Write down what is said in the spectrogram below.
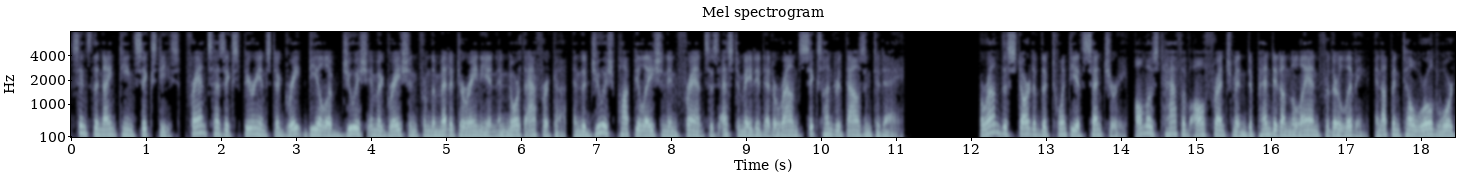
Since the 1960s, France has experienced a great deal of Jewish immigration from the Mediterranean and North Africa, and the Jewish population in France is estimated at around 600,000 today. Around the start of the 20th century, almost half of all Frenchmen depended on the land for their living, and up until World War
